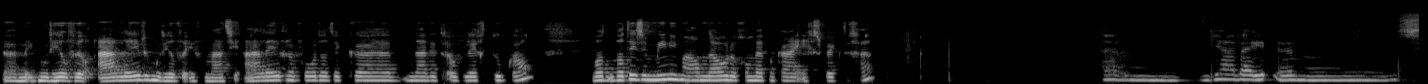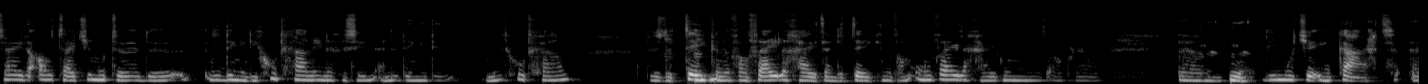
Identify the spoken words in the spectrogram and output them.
Um, ik moet heel veel aanleveren, ik moet heel veel informatie aanleveren voordat ik uh, naar dit overleg toe kan. Wat, wat is er minimaal nodig om met elkaar in gesprek te gaan? Um, ja, wij um, zeiden altijd, je moet de, de, de, dingen die goed gaan in een gezin en de dingen die niet goed gaan. Dus de tekenen mm-hmm. van veiligheid en de tekenen van onveiligheid noem je het ook wel. Um, ja. Die moet je in kaart uh,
